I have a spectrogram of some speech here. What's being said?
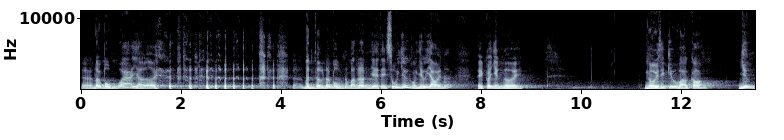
ờ, đói bụng quá, vợ ơi. Bình thường đói bụng thôi mà rên vậy thì xuống dưới còn dữ dội nữa. Thì có những người người thì kêu vợ con, nhưng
